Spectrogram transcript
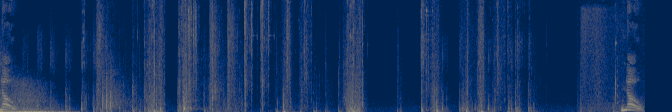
No. No.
